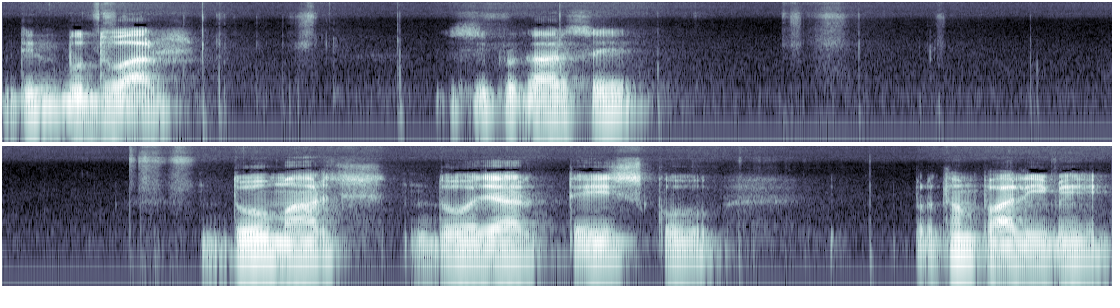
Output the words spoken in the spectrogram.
दिन बुधवार। इसी प्रकार से दो मार्च 2023 को प्रथम पाली में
